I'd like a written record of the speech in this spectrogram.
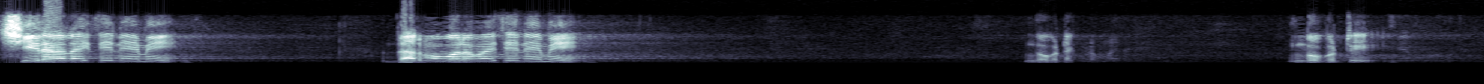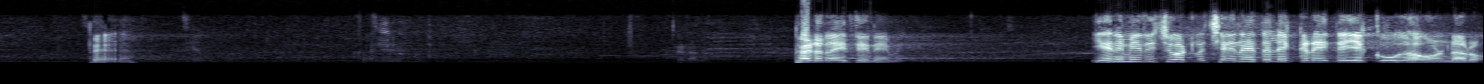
చీరాల అయితేనేమి ధర్మవరం అయితేనేమి ఇంకొకటి ఎక్కడ ఇంకొకటి పెడనైతేనేమి? ఎనిమిది చోట్ల చేనేతలు ఎక్కడైతే ఎక్కువగా ఉండరు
